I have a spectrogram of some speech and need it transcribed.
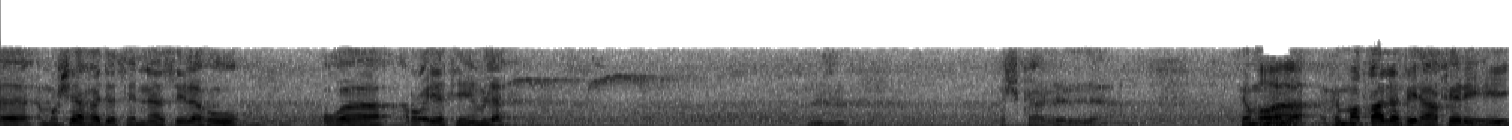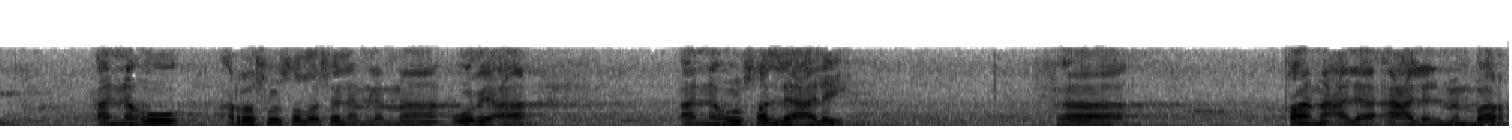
آه، مشاهدة الناس له ورؤيتهم له. إشكال ثم قال ثم قال في آخره أنه الرسول صلى الله عليه وسلم لما وضع أنه صلى عليه فقام على أعلى المنبر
